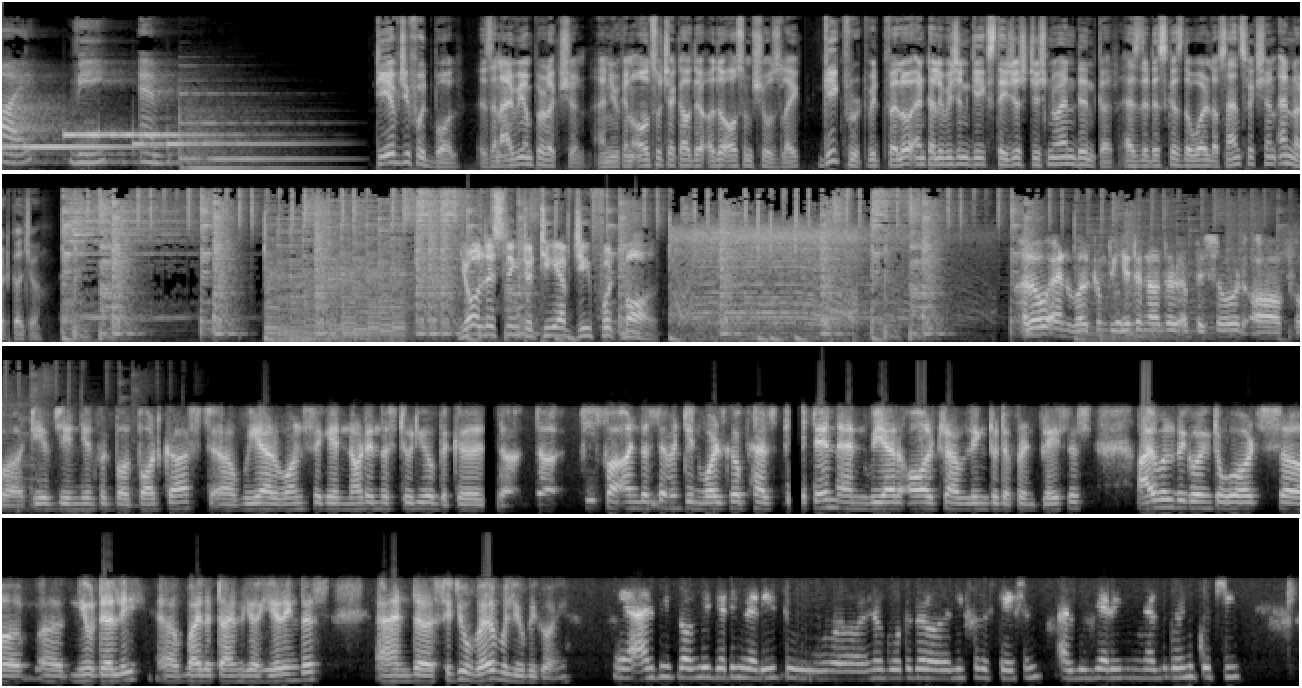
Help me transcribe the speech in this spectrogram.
I V M. TFG Football is an IVM production, and you can also check out their other awesome shows like Geek Fruit with fellow and television geeks Tejas Jishnu and Dinkar as they discuss the world of science fiction and nerd culture. You're listening to TFG Football. Hello and welcome to yet another episode of uh, TFG Indian Football Podcast. Uh, we are once again not in the studio because uh, the FIFA Under 17 World Cup has kicked in and we are all traveling to different places. I will be going towards uh, uh, New Delhi uh, by the time you're hearing this. And uh, Siju, where will you be going? Yeah, I'll be probably getting ready to you know go to the early for the station. I'll be getting I'll be going to Kochi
